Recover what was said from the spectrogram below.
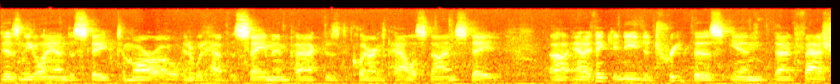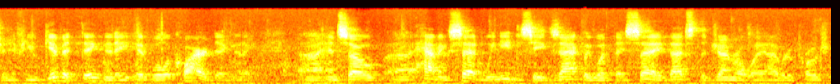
Disneyland a state tomorrow, and it would have the same impact as declaring Palestine a state. Uh, and I think you need to treat this in that fashion. If you give it dignity, it will acquire dignity. Uh, and so, uh, having said we need to see exactly what they say, that's the general way I would approach it.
